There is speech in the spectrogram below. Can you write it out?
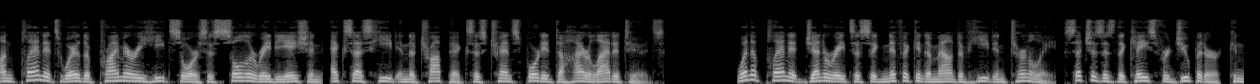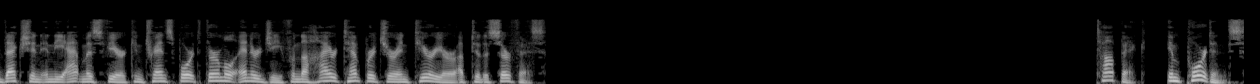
On planets where the primary heat source is solar radiation, excess heat in the tropics is transported to higher latitudes. When a planet generates a significant amount of heat internally, such as is the case for Jupiter, convection in the atmosphere can transport thermal energy from the higher temperature interior up to the surface. Importance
